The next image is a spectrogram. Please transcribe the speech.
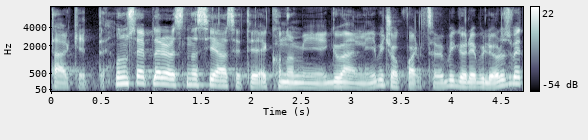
terk etti. Bunun sebepleri arasında siyaseti, ekonomiyi, güvenliği birçok farklı sebebi görebiliyoruz ve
